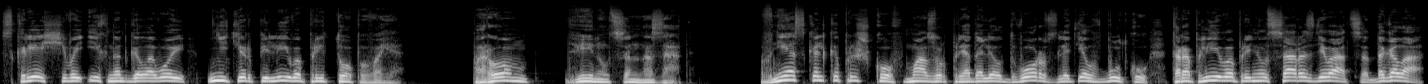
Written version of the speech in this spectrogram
скрещивая их над головой, нетерпеливо притопывая. Паром двинулся назад. В несколько прыжков Мазур преодолел двор, взлетел в будку, торопливо принялся раздеваться, догола,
